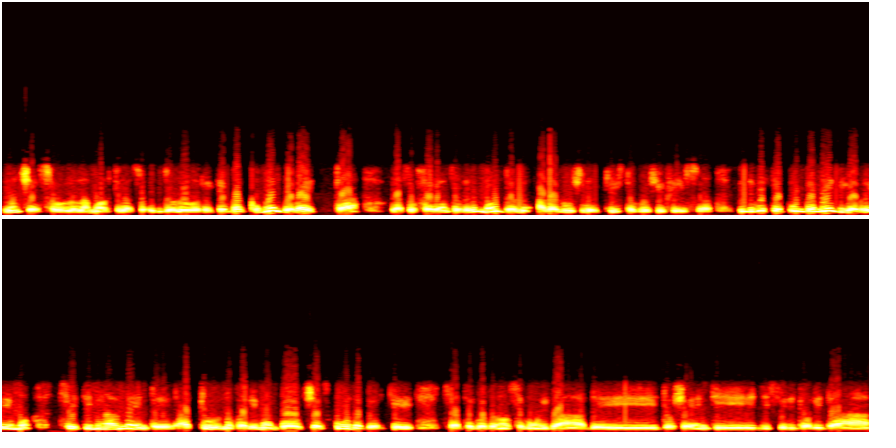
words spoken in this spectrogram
non c'è solo la morte, il dolore, che va comunque letta la sofferenza del mondo alla luce del Cristo crocifisso. Quindi questi appuntamenti che avremo settimanalmente a turno faremo un po' ciascuno perché certe cose la nostra comunità ha dei docenti di spiritualità,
